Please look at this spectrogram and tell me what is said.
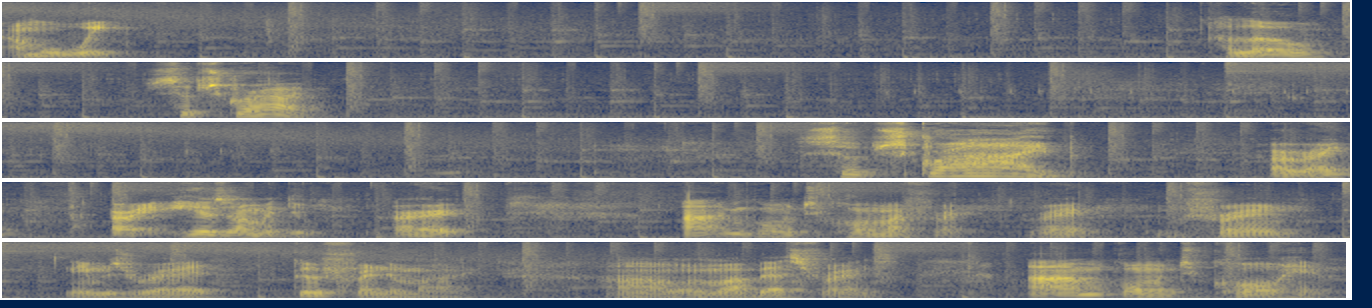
I'm gonna wait. Hello? Subscribe. Subscribe. All right? All right, here's what I'm gonna do. All right? I'm going to call my friend, right? My friend, name is Red, good friend of mine uh, one of my best friends. I'm going to call him,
